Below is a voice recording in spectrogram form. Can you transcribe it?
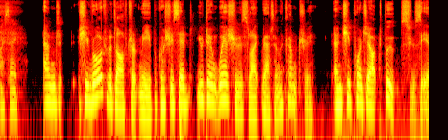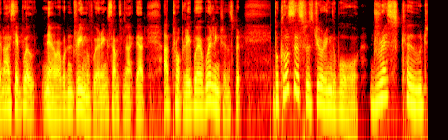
I see. And she roared with laughter at me because she said, You don't wear shoes like that in the country. and she pointed out boots, you see, and I said, well, no, I wouldn't dream of wearing something like that. I'd probably wear Wellingtons, but because this was during the war, dress code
